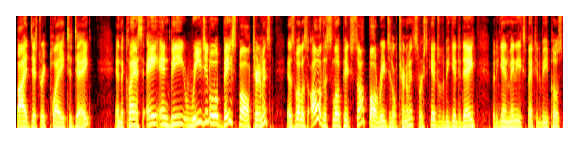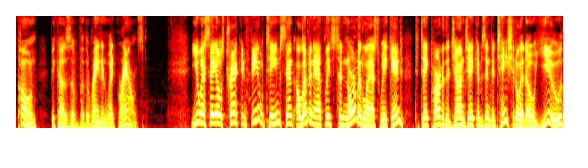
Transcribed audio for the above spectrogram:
bi-district play today. In the Class A and B regional baseball tournaments, as well as all of the slow pitch softball regional tournaments were scheduled to begin today, but again, many expected to be postponed because of the rain and wet grounds. USAO's track and field team sent 11 athletes to Norman last weekend to take part of the John Jacobs Invitational at OU.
